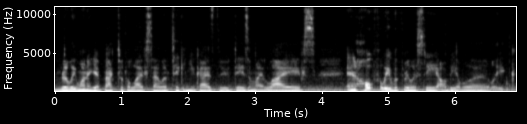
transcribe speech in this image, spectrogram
really wanna get back to the lifestyle of taking you guys through days of my lives. And hopefully with real estate, I'll be able to like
